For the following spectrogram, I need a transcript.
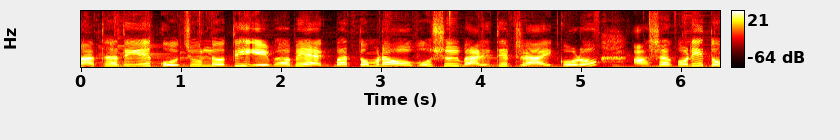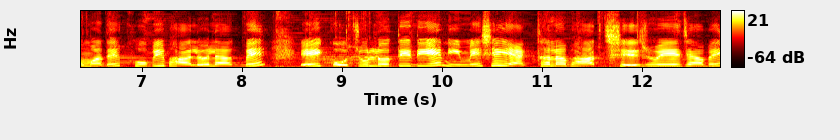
মাথা দিয়ে কচুর লতি এভাবে একবার তোমরা অবশ্যই বাড়িতে ট্রাই করো। আশা করি তোমাদের খুবই ভালো লাগবে। এই কচুর লতি দিয়ে নিমেষেই এক থালা ভাত শেষ হয়ে যাবে।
